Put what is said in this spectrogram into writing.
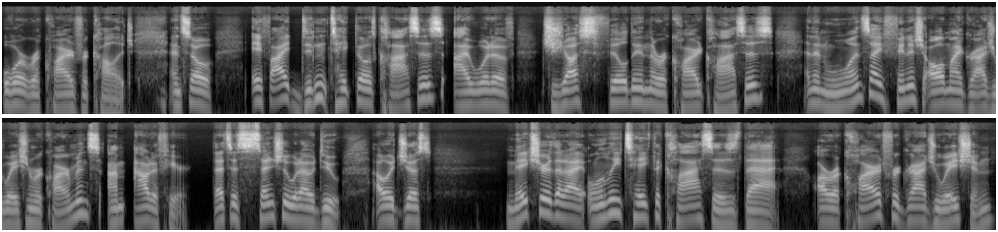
or required for college. And so if I didn't take those classes, I would have just filled in the required classes. And then once I finish all my graduation requirements, I'm out of here. That's essentially what I would do. I would just make sure that I only take the classes that are required for graduation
